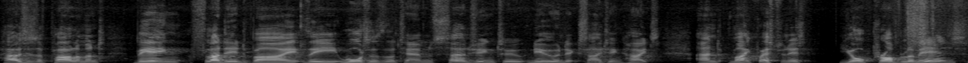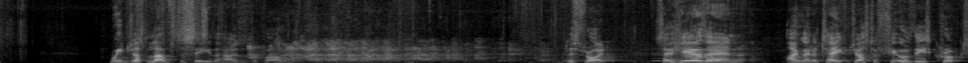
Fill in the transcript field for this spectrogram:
Houses of Parliament being flooded by the waters of the Thames surging to new and exciting heights. And my question is, your problem is? We'd just love to see the Houses of Parliament destroyed. So here then, I'm going to take just a few of these crooks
